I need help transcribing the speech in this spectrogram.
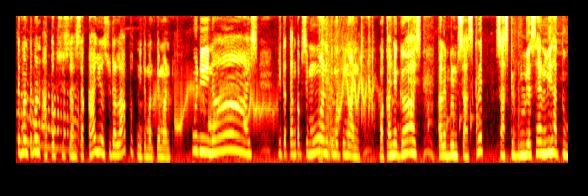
teman-teman atau sisa-sisa kayu yang sudah laput nih teman-teman. Widih, nice. Kita tangkap semua nih teman-teman. Makanya guys, kalian belum subscribe, subscribe dulu ya sayang lihat tuh.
